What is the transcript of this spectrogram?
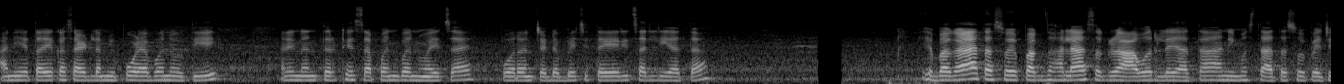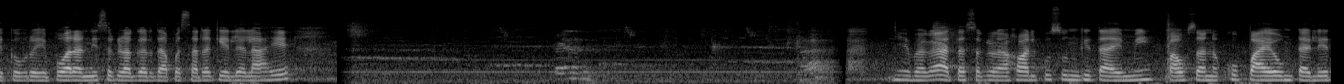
आणि आता एका साईडला मी पोळ्या बनवते. आणि नंतर ठेसा पण बनवायचा आहे. पोरांच्या डब्याची तयारी चालली आहे आता. हे बघा आता स्वयंपाक झाला सगळं आवरलं आहे आता. आणि मस्त आता सोप्याचे कवरं हे पोरांनी सगळा गर्दा पसारा केलेला आहे. हे बघा आता सगळा हॉल पुसून घेत आहे मी. पावसानं खूप पाय उमटायलेत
